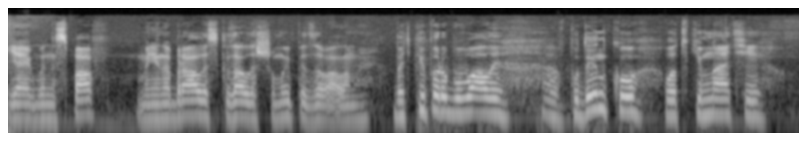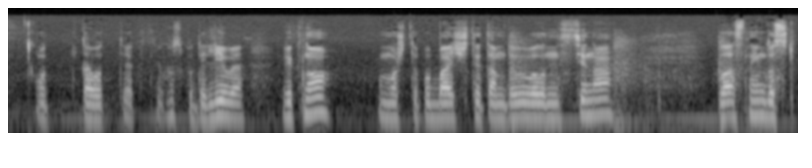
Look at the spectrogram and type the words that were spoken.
Я якби не спав. Мені набрали, сказали, що ми під завалами. Батьки перебували е, в будинку, от в кімнаті, от та от як господи, ліве вікно. Ви можете побачити там, де вивалена стіна. Власне, їм досить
